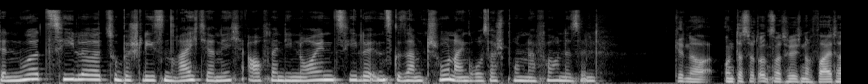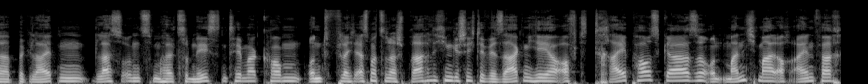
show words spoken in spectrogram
Denn nur Ziele zu beschließen reicht ja nicht, auch wenn die neuen Ziele insgesamt schon ein großer Sprung nach vorne sind. Genau, und das wird uns natürlich noch weiter begleiten. Lass uns mal zum nächsten Thema kommen und vielleicht erstmal zu einer sprachlichen Geschichte. Wir sagen hier ja oft Treibhausgase und manchmal auch einfach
